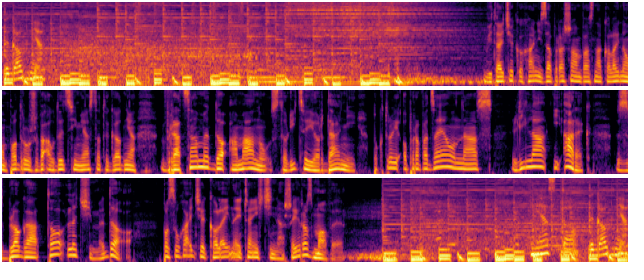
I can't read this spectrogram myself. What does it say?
Tygodnia. Witajcie kochani, zapraszam Was na kolejną podróż w audycji Miasto Tygodnia. Wracamy do Amanu, stolicy Jordanii, po której oprowadzają nas Lila i Arek z bloga To Lecimy Do. Posłuchajcie kolejnej części naszej rozmowy. Miasto Tygodnia.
